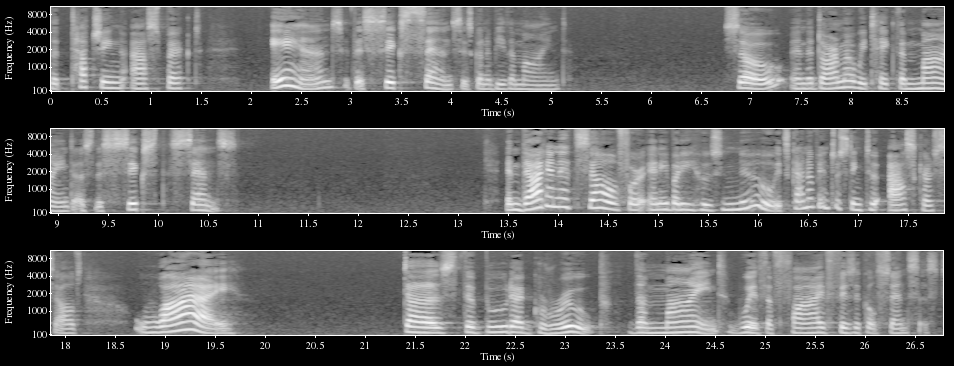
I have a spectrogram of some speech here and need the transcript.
the touching aspect, and the sixth sense is going to be the mind. So, in the Dharma, we take the mind as the sixth sense. And that in itself, for anybody who's new, it's kind of interesting to ask ourselves why does the Buddha group the mind with the five physical senses?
